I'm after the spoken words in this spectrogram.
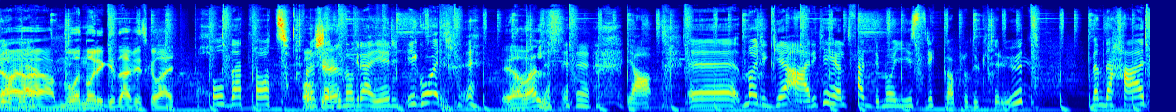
ja, ja. Nå er Norge der vi skal være. Hold that thought, for okay. det skjedde noe greier i går. Ja vel. ja. eh, Norge er ikke helt ferdig med å gi strikka produkter ut, men det her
